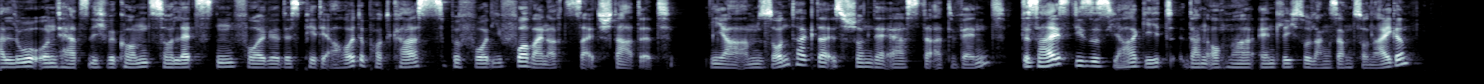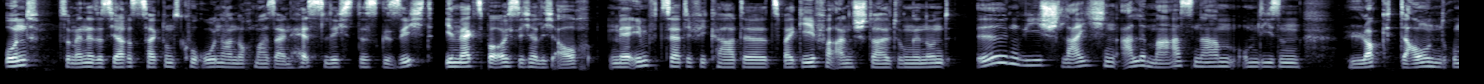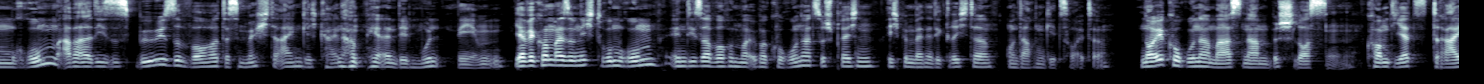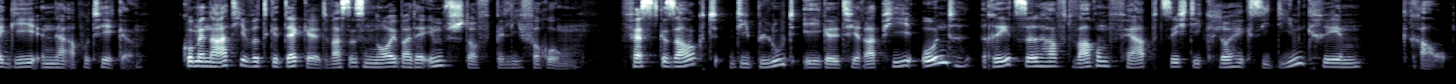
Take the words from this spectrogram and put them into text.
Hallo und herzlich willkommen zur letzten Folge des PTA Heute Podcasts, bevor die Vorweihnachtszeit startet. Ja, am Sonntag, da ist schon der erste Advent. Das heißt, dieses Jahr geht dann auch mal endlich so langsam zur Neige. Und zum Ende des Jahres zeigt uns Corona nochmal sein hässlichstes Gesicht. Ihr merkt es bei euch sicherlich auch. Mehr Impfzertifikate, 2G-Veranstaltungen und irgendwie schleichen alle Maßnahmen um diesen Lockdown drumrum, aber dieses böse Wort, das möchte eigentlich keiner mehr in den Mund nehmen. Ja, wir kommen also nicht drumrum, in dieser Woche mal über Corona zu sprechen. Ich bin Benedikt Richter und darum geht's heute. Neue Corona-Maßnahmen beschlossen. Kommt jetzt 3G in der Apotheke. Comenati wird gedeckelt. Was ist neu bei der Impfstoffbelieferung? Festgesaugt, die Blutegeltherapie und rätselhaft, warum färbt sich die Chlorhexidincreme grau.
